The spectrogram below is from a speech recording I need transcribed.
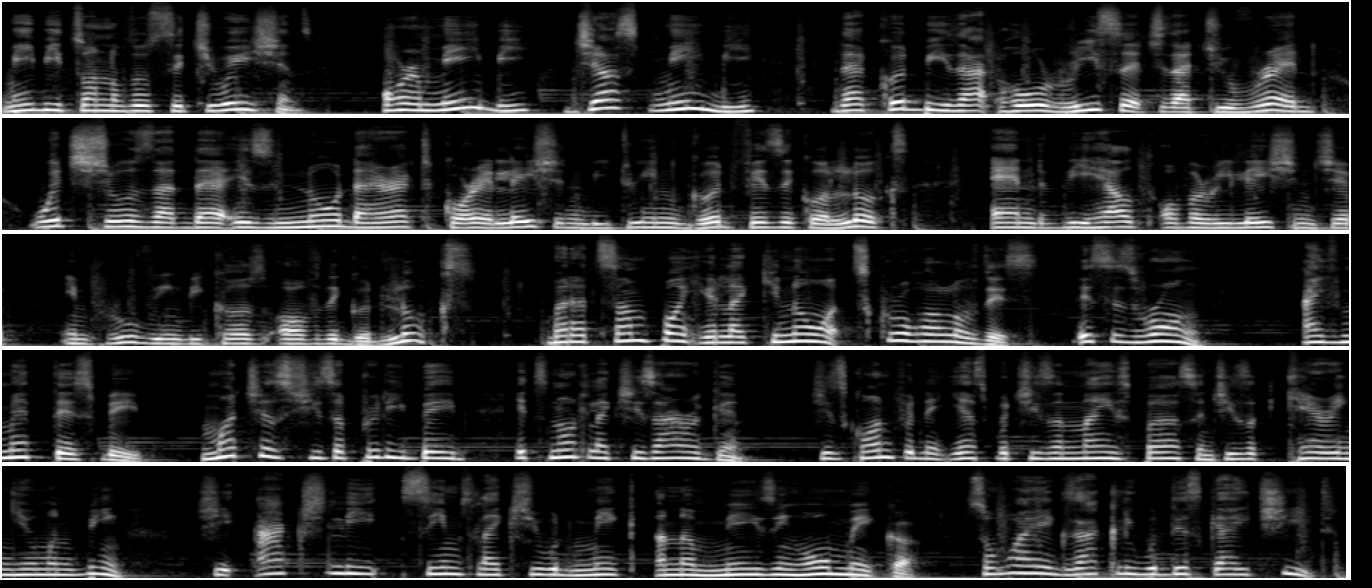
Maybe it's one of those situations. Or maybe, just maybe, there could be that whole research that you've read which shows that there is no direct correlation between good physical looks and the health of a relationship improving because of the good looks. But at some point, you're like, you know what, screw all of this. This is wrong. I've met this babe. Much as she's a pretty babe, it's not like she's arrogant. She's confident, yes, but she's a nice person. She's a caring human being. She actually seems like she would make an amazing homemaker. So, why exactly would this guy cheat?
